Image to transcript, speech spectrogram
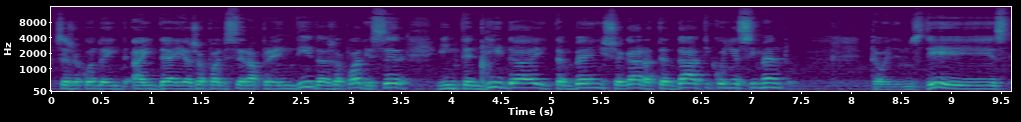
ou seja, quando a ideia já pode ser apreendida, já pode ser entendida e também chegar até data e conhecimento. Então ele nos diz,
